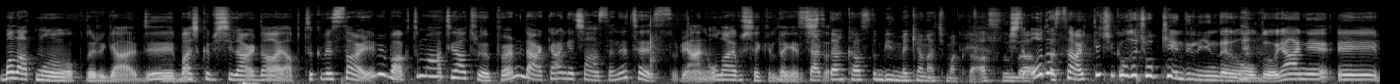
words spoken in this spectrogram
Balat monologları geldi. Hı hı. Başka bir şeyler daha yaptık vesaire. Bir baktım ha tiyatro yapıyorum derken geçen sene testür. Yani olay bu şekilde Yok, gelişti. Sertten kastım bir mekan açmakta aslında. İşte o da sertti çünkü o da çok kendiliğinden oldu. Yani e,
